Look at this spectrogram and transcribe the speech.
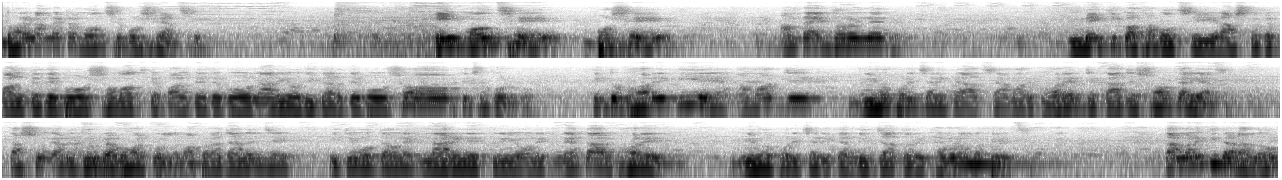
ধরেন আমরা একটা মঞ্চে বসে আছি। এই মঞ্চে বসে আমরা এক ধরনের মেকি কথা বলছি, রাষ্ট্রকে পাল্টে দেব, সমাজকে পাল্টে দেব, নারী অধিকার দেব, সব কিছু করব। কিন্তু ঘরে গিয়ে আমার যে গৃহপরিচারিকা আছে, আমার ঘরের যে কাজের সহকারী আছে, তার সঙ্গে আমি দুর্ব্যবহার করলাম। আপনারা জানেন যে ইতিমধ্যে অনেক নারী নেত্রী, অনেক নেতার ঘরে গৃহপরিচারিকা নির্যাতনের খবর আমরা পেয়েছি। তার মানে কি দাঁড়াল?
